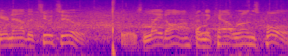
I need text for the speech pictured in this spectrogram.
Here now the 2-2 is laid off and the count runs full.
